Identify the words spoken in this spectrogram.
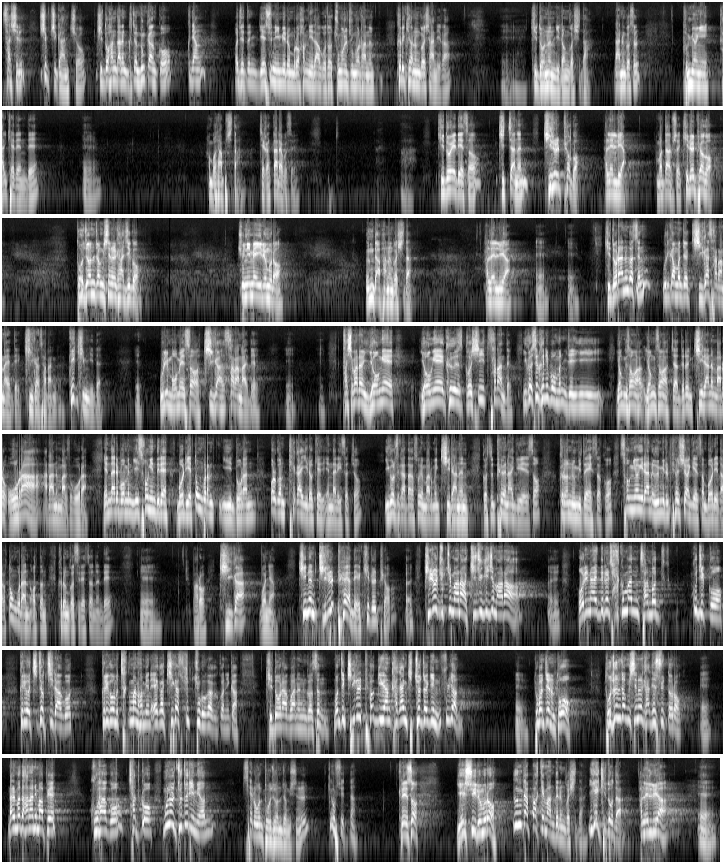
사실 쉽지가 않죠. 기도한다는 그저 눈 감고 그냥 어쨌든 예수님 이름으로 합니다 하고서 중얼중얼하는 그렇게 하는 것이 아니라 예, 기도는 이런 것이다 라는 것을 분명히 가르쳐야 되는데 예, 한번 해봅시다. 제가 따라 보세요. 아, 기도에 대해서 기자는 길을 펴고 할렐루야 한번 따라 합시다. 길을 펴고 도전 정신을 가지고 주님의 이름으로 응답하는 것이다. 할렐루야. 예, 예. 기도라는 것은 우리가 먼저 기가 살아나야 돼. 기가 살아난다. 그게 기입니다. 예. 우리 몸에서 기가 살아나야 돼. 예, 예. 다시 말하면 영의 영의 그것이 살아난다. 이것을 흔히 보면 이제 이 영성학 영성학자들은 기라는 말을 오라라는 말을 오라. 옛날에 보면 이 성인들의 머리에 동그란 이 노란 빨간 태가 이렇게 옛날에 있었죠. 이것을 갖다가 소위 말하면 기라는 것을 표현하기 위해서 그런 의미도 했었고 성령이라는 의미를 표시하기 위해서 머리에다가 동그란 어떤 그런 것을 했었는데 예, 바로 기가 뭐냐? 기는 기를 펴야 돼요. 기를 펴. 예, 기를 죽지 마라. 기 죽이지 마라. 예, 어린아이들을 자꾸만 잘못 꾸짖고 그리고 지적질하고 그리고 뭐 자꾸만 하면 애가 기가 쑥 죽어가고 거니까 기도라고 하는 것은 먼저 기를 펴기 위한 가장 기초적인 훈련. 예, 두 번째는 도. 도전 정신을 가질 수 있도록 예, 날마다 하나님 앞에 구하고 찾고 문을 두드리면 새로운 도전 정신을 깨울 수 있다. 그래서 예수 이름으로 응답받게 만드는 것이다. 이게 기도다. 할렐루야. 예.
